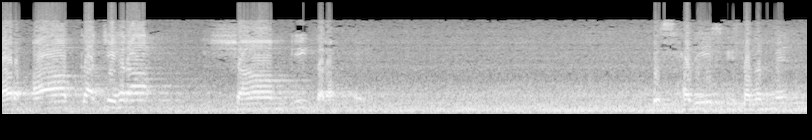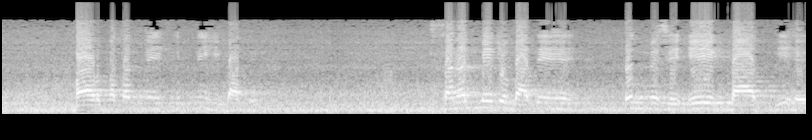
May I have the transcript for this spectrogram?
اور آپ کا چہرہ شام کی طرف ہے۔ اس حدیث کی سند میں اور متن میں کتنی ہی باتیں ہیں۔ سند میں جو باتیں ہیں، ان میں سے ایک بات یہ ہے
